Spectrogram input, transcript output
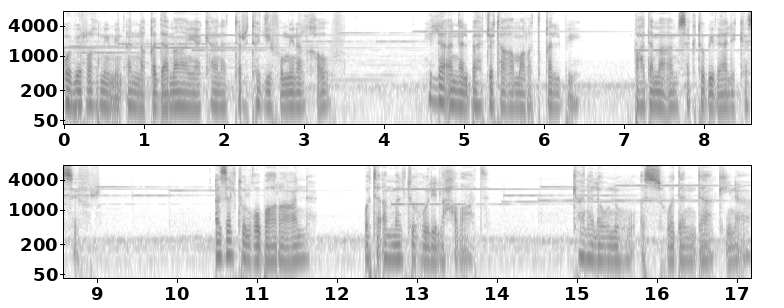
وبالرغم من أن قدماي كانت ترتجف من الخوف إلا أن البهجة غمرت قلبي بعدما أمسكت بذلك السفر. أزلت الغبار عنه وتأملته للحظات. كان لونه أسودا داكنا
